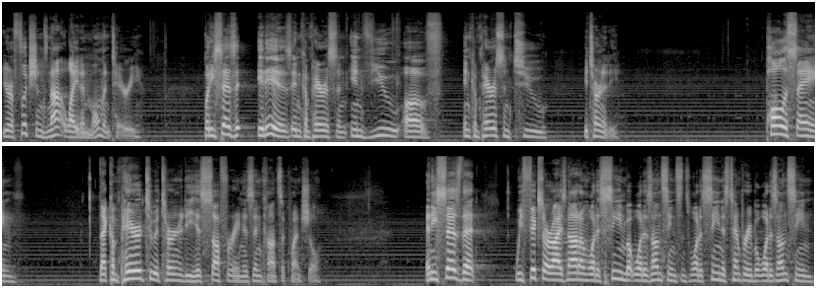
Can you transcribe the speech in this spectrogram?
your affliction's not light and momentary. But he says it, it is in comparison, in view of, in comparison to eternity. Paul is saying that compared to eternity, his suffering is inconsequential. And he says that we fix our eyes not on what is seen, but what is unseen, since what is seen is temporary, but what is unseen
